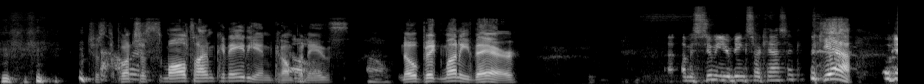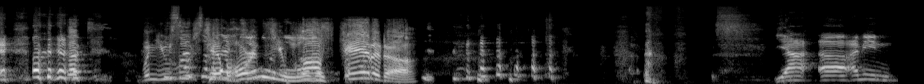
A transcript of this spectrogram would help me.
Just a bunch of small time Canadian companies. Oh, No big money there. I'm assuming you're being sarcastic. Yeah, okay. that's when you You lose Tim Hortons, you and I lost Canada. Yeah, uh, I mean,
